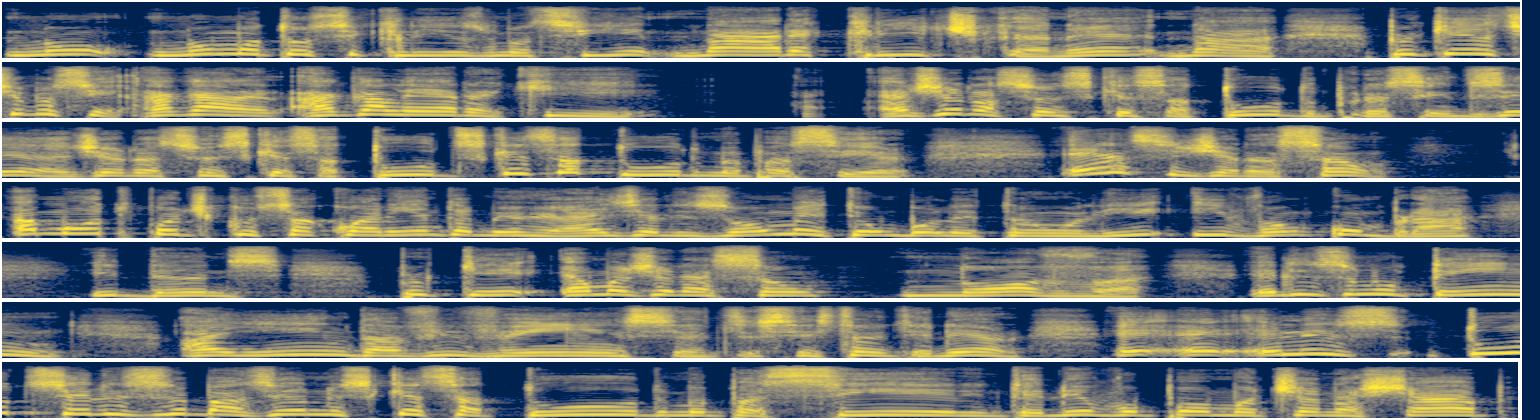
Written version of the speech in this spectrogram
no, no motociclismo, assim, na área crítica, né? Na, porque, tipo assim, a, a galera que. A geração esqueça tudo, por assim dizer, a geração esqueça tudo, esqueça tudo, meu parceiro. Essa geração a moto pode custar 40 mil reais, eles vão meter um boletão ali e vão comprar e dane-se. Porque é uma geração nova. Eles não têm ainda a vivência, vocês estão entendendo? É, é, eles, tudo, se eles se baseiam no esqueça tudo, meu parceiro, entendeu? Vou pôr uma motinha na chapa.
